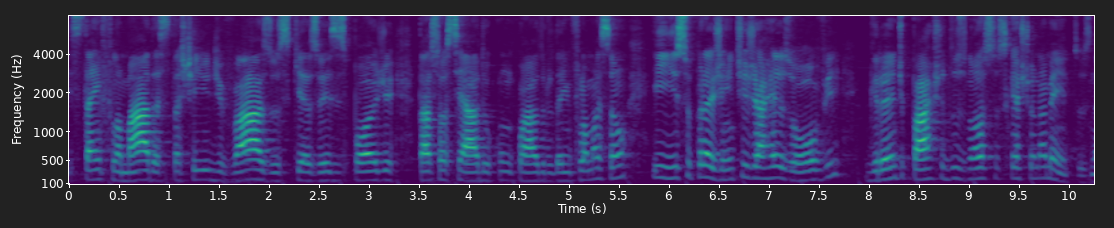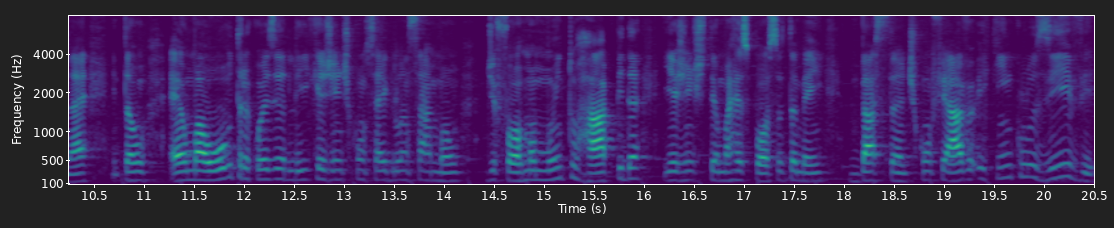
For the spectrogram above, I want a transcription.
está inflamada, se está cheia de vasos, que às vezes pode estar tá associado com o quadro da inflamação, e isso para a gente já resolve grande parte dos nossos questionamentos, né? Então é uma outra coisa ali que a gente consegue lançar mão de forma muito rápida e a gente tem uma resposta também bastante confiável e que inclusive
